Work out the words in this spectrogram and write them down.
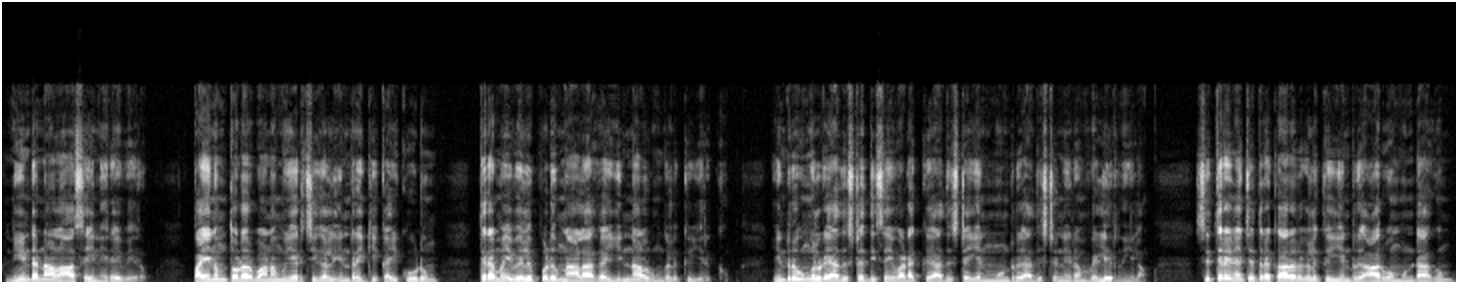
நீண்ட நாள் ஆசை நிறைவேறும். பயணம் தொடர்பான முயற்சிகள் இன்றைக்கு கைகூடும். திறமை வெளிப்படும் நாளாக இந்நாள் உங்களுக்கு இருக்கும். இன்று உங்களுடைய அதிர்ஷ்ட திசை வடக்கு அதிர்ஷ்ட எண் மூன்று அதிர்ஷ்ட நிறம் வெளிர் நீளம். சித்திரை நட்சத்திரக்காரர்களுக்கு இன்று ஆர்வம் உண்டாகும்.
